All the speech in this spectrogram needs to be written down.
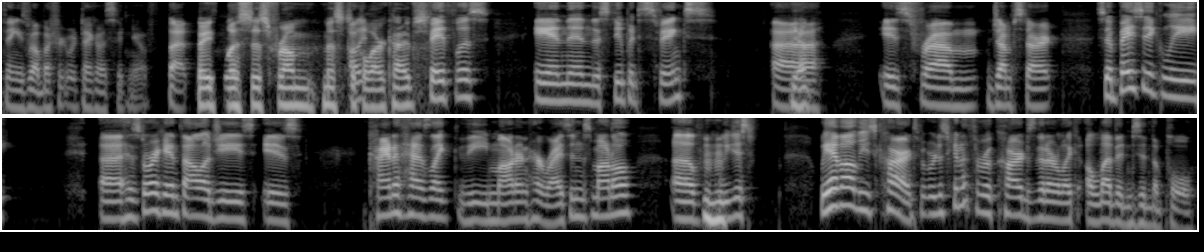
thing as well but I forget what deck I was thinking of but Faithless is from Mystical Oh. Archives. Faithless, and then the stupid Sphinx uh, Yeah. is from Jumpstart. So basically, uh, historic anthologies is kind of has like the modern Horizons model of Mhm. we just we have all these cards, but we're just gonna throw cards that are like 11s in the pool,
